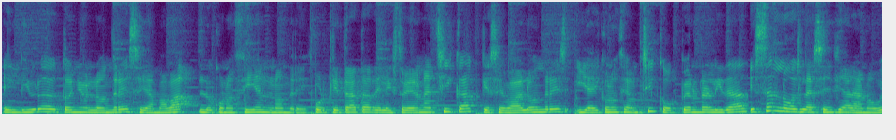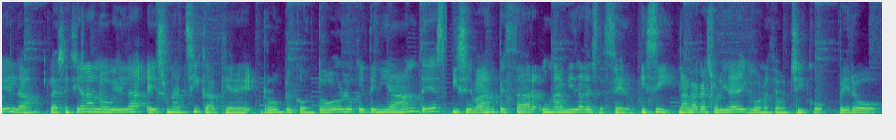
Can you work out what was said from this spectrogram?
el libro de Otoño en Londres se llamaba Lo conocí en Londres, porque trata de la historia de una chica que se va a Londres y ahí conoce a un chico, pero en realidad esa no es la esencia de la novela. La esencia de la novela es una chica que rompe con todo lo que tenía antes y se va a empezar una vida desde cero. Y sí, da la casualidad de que conoce a un chico, pero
